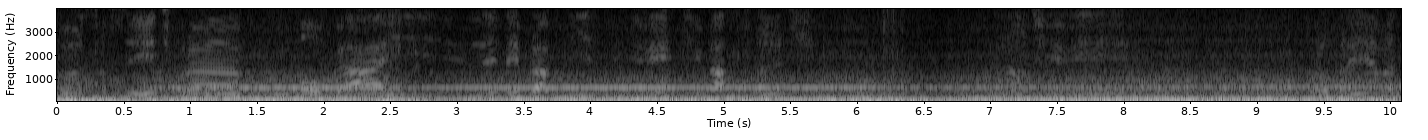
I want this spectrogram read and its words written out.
foi o suficiente para empolgar e levei para a pista, diverti bastante. Não tive problemas.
